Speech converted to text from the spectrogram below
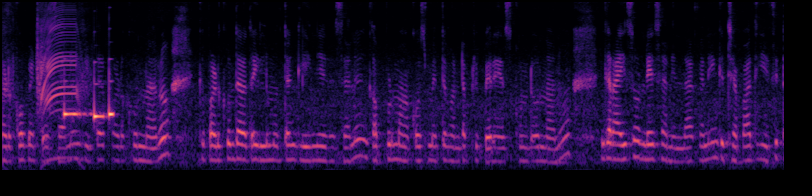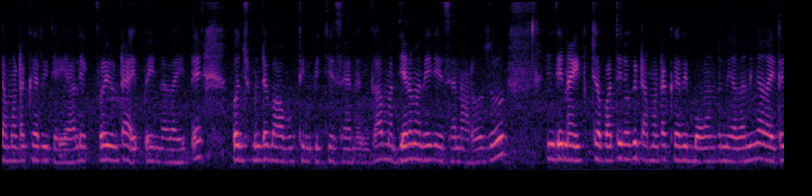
పడుకోబెట్టేసాను ఇద్దరు పడుకున్నారు. ఇంకా పడుకున్న తర్వాత ఇల్లు మొత్తం క్లీన్ చేసేసాను. ఇంక అప్పుడు మా కోసం అయితే వంట ప్రిపేర్ చేసుకుంటూ ఉన్నాను. ఇంకా రైస్ వండేసాను ఇందాకని. ఇంకా చపాతీ చేసి టమాటా కర్రీ చేయాలి. ఎగ్ ఫ్రై ఉంటే అయిపోయింది అదైతే. కొంచెం ఉంటే బాబుకి తినిపించేసాను ఇంకా. మధ్యాహ్నం అదే చేశాను ఆ రోజు. ఇంకా నైట్ చపాతీలోకి టమాటా కర్రీ బాగుంటుంది కదా అని అదైతే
